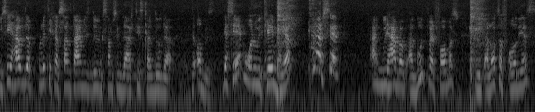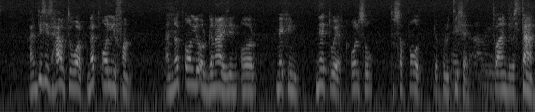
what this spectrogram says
you see how the political sometimes is doing something the artist can do the the opposite. The same when we came here, we are safe and we have a, a good performance with a lot of audience and this is how to work not only fun and not only organizing or making network also to support the politician uh, to understand.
